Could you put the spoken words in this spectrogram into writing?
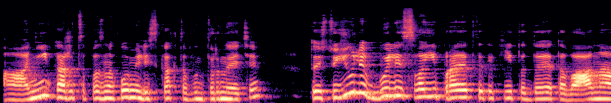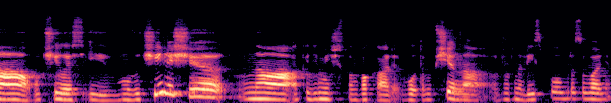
Они, кажется, познакомились как-то в интернете. То есть у Юли были свои проекты какие-то до этого. Она училась и в музучилище на академическом вокале, вот, а вообще на журналист по образованию.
